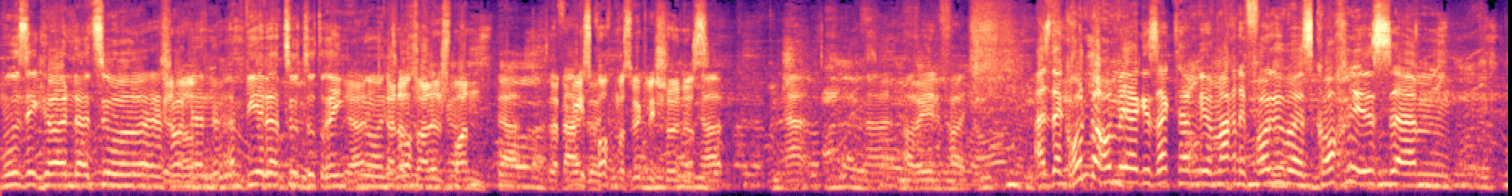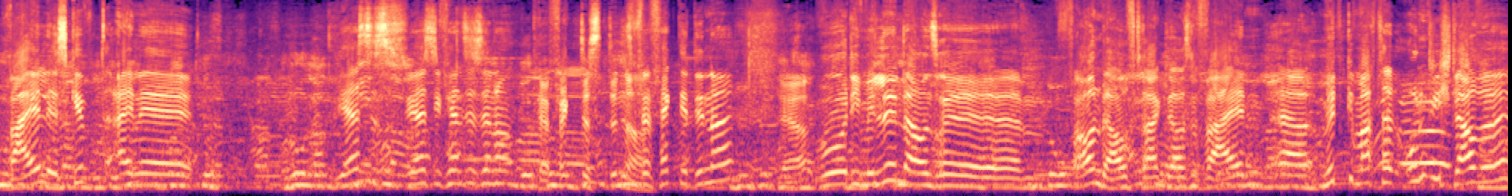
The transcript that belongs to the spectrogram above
Musik hören dazu, äh, schon Genau. ein, ein Bier dazu zu trinken. Ja, und kann total entspannen. Ja, ist Kochen was wirklich Schönes. Ja, ja, ja, auf jeden Fall. Also der Grund, warum wir ja gesagt haben, wir machen eine Folge über das Kochen, ist, ähm, weil es gibt eine, wie heißt, das, wie heißt die Fernsehsendung? Perfektes Dinner. Das perfekte Dinner, Ja. wo die Melinda, unsere ähm, Frauenbeauftragte aus dem Verein, äh, mitgemacht hat. Und ich glaube,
